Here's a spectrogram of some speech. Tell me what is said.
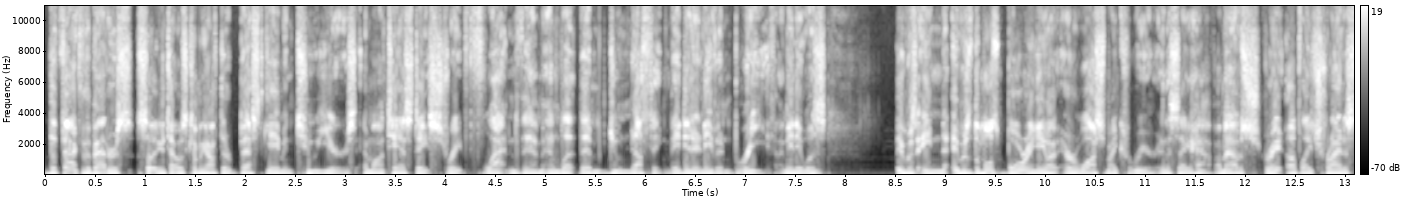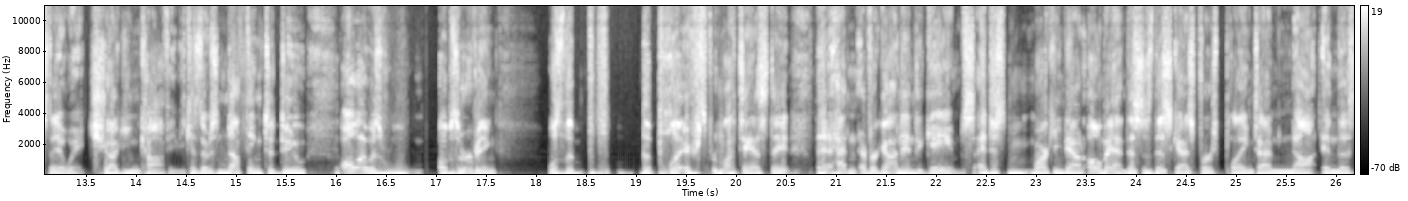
the fact of the matter is, Southern Utah was coming off their best game in two years, and Montana State straight flattened them and let them do nothing. They didn't even breathe. I mean, it was. It was a it was the most boring game I've ever watched in my career in the second half. I mean, yeah. I was straight up like trying to stay awake, chugging coffee because there was nothing to do. All I was observing was the the players from Montana State that hadn't ever gotten into games and just marking down, oh man, this is this guy's first playing time, not in the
